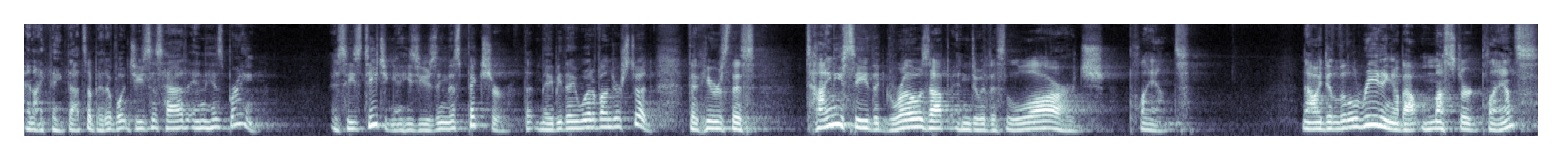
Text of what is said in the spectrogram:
And I think that's a bit of what Jesus had in his brain as he's teaching it, he's using this picture that maybe they would have understood that here's this tiny seed that grows up into this large plant. Now, I did a little reading about mustard plants.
